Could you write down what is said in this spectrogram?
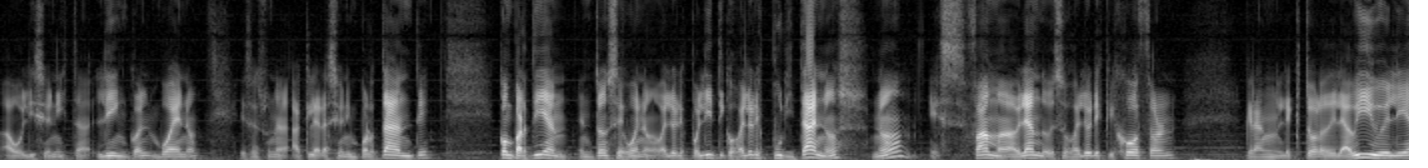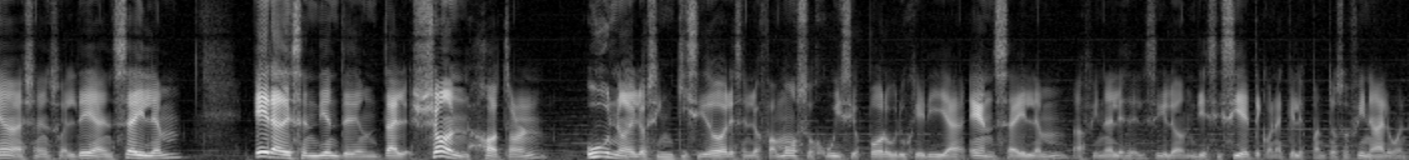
abolicionista Lincoln. Bueno, esa es una aclaración importante. Compartían entonces, bueno, valores políticos, valores puritanos, ¿no? Es fama hablando de esos valores que Hawthorne, gran lector de la Biblia, allá en su aldea en Salem, era descendiente de un tal John Hawthorne, uno de los inquisidores en los famosos juicios por brujería en Salem a finales del siglo XVII, con aquel espantoso final, bueno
